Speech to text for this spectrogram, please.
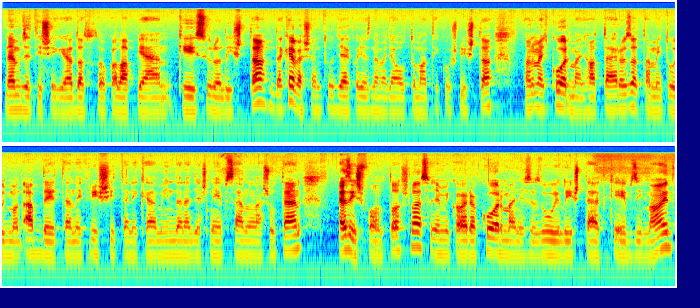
nemzetiségi adatok alapján készül a lista, de kevesen tudják, hogy ez nem egy automatikus lista, hanem egy kormányhatározat, amit úgymond update frissíteni kell minden egyes népszámlálás után. Ez is fontos lesz, hogy amikor a kormány ezt az új listát képzi majd,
